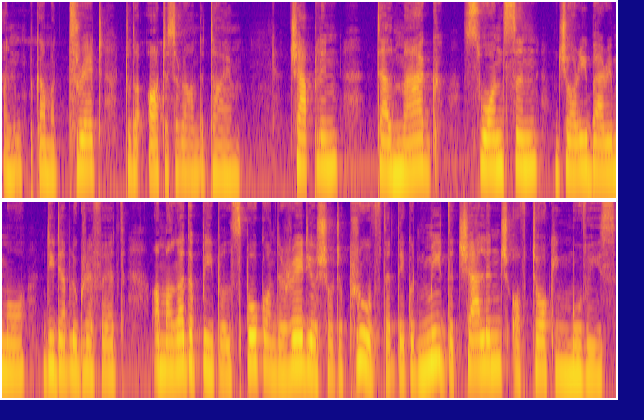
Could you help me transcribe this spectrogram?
and become a threat to the artists around the time. Chaplin, Talmadge, Swanson, Jory Barrymore, D.W. Griffith, among other people, spoke on the radio show to prove that they could meet the challenge of talking movies.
